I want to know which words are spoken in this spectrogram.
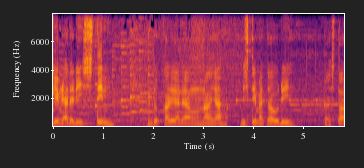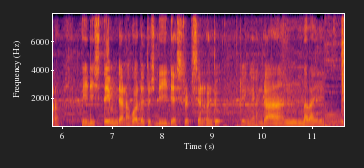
game ini ada di Steam. Untuk kalian yang nanya di Steam atau di Play Store ini di Steam. Dan aku ada terus di description untuk linknya. Dan bye bye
